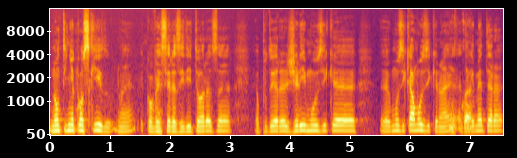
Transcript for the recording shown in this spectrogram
não tinha conseguido não é? convencer as editoras a, a poder gerir música, música a música, não é? Claro. Antigamente era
